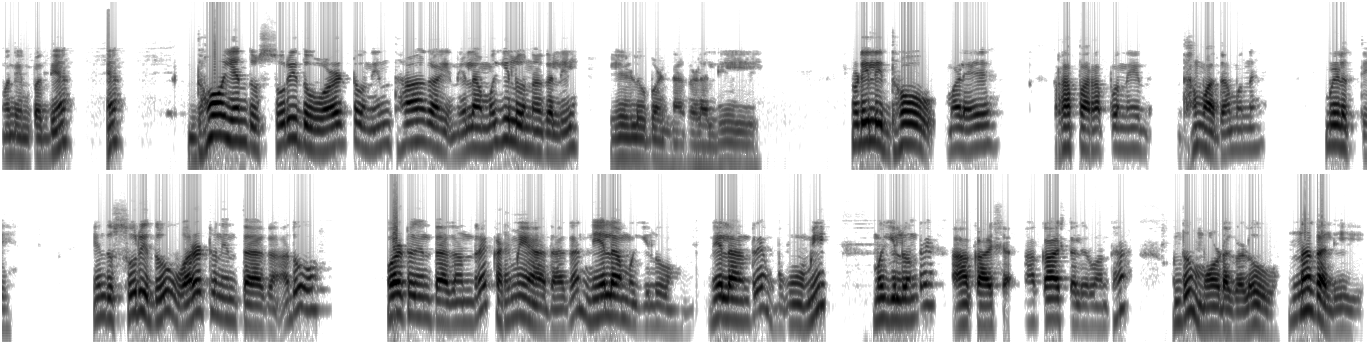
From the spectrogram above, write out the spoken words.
ಮುಂದಿನ ಪದ್ಯ. ಧೋ ಎಂದು ಸುರಿದು ಹೊರಟು ನಿಂತಾಗ ನೆಲ ಮುಗಿಲು ನಗಲಿ ಏಳು ಬಣ್ಣಗಳಲ್ಲಿ. ನೋಡಿ ಇಲ್ಲಿ ಧೋ ಮಳೆ, ರಪ ರಪನೆ, ಧಮ ಧಮನೆ ಬೀಳುತ್ತೆ. ಎಂದು ಸುರಿದು ಹೊರಟು ನಿಂತಾಗ, ಅದು ಹೊರಟು ನಿಂತಾಗ ಅಂದ್ರೆ ಕಡಿಮೆ ಆದಾಗ ನೆಲ ಮುಗಿಲು, ನೆಲ ಅಂದ್ರೆ ಭೂಮಿ, ಮುಗಿಲು ಅಂದ್ರೆ ಆಕಾಶ, ಆಕಾಶದಲ್ಲಿರುವಂತಹ ಒಂದು ಮೋಡಗಳು. ನಗಲಿ,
